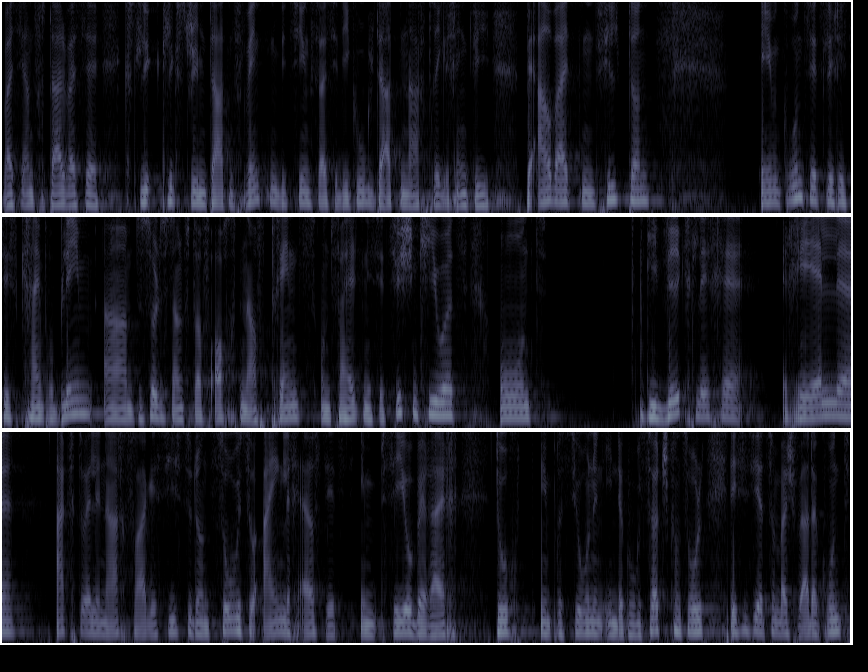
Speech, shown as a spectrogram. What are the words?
weil sie einfach teilweise Clickstream-Daten verwenden, beziehungsweise die Google-Daten nachträglich irgendwie bearbeiten, filtern. Eben grundsätzlich ist das kein Problem. Ähm, du solltest einfach darauf achten, auf Trends und Verhältnisse zwischen Keywords und die wirkliche, reelle, aktuelle Nachfrage siehst du dann sowieso eigentlich erst jetzt im SEO-Bereich durch Impressionen in der Google Search Console. Das ist ja zum Beispiel auch der Grund,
